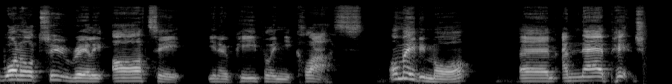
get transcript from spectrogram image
one or two really arty, you know, people in your class, or maybe more, um, and their picture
